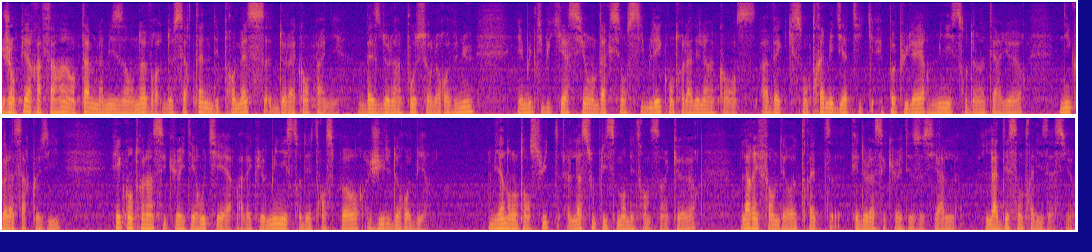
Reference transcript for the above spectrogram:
Jean-Pierre Raffarin entame la mise en œuvre de certaines des promesses de la campagne, baisse de l'impôt sur le revenu et multiplication d'actions ciblées contre la délinquance, avec son très médiatique et populaire ministre de l'Intérieur, Nicolas Sarkozy, et contre l'insécurité routière, avec le ministre des Transports, Gilles de Robien. Viendront ensuite l'assouplissement des 35 heures, la réforme des retraites et de la sécurité sociale, la décentralisation.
